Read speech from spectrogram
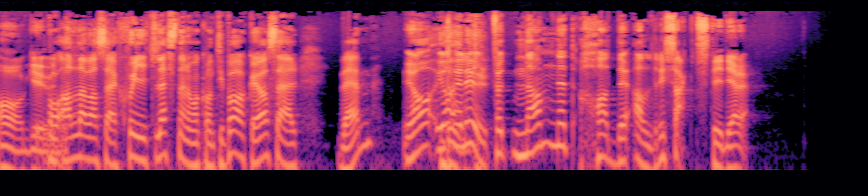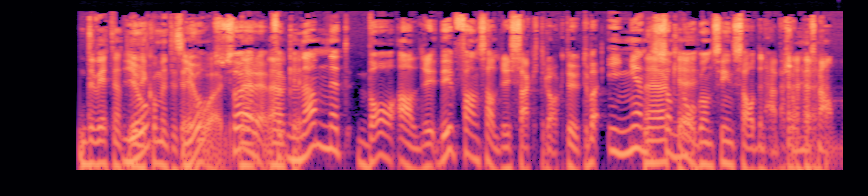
åh gud. Och alla var så här skitledsna när man kom tillbaka. Jag var så här, vem? Ja, ja Dog. eller hur? För namnet hade aldrig sagts tidigare. Det vet jag inte, det kommer inte se jo ihåg. så Nej, är det. För okej. namnet var aldrig, det fanns aldrig sagt rakt ut. Det var ingen Nej, som någonsin sa den här personens namn.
